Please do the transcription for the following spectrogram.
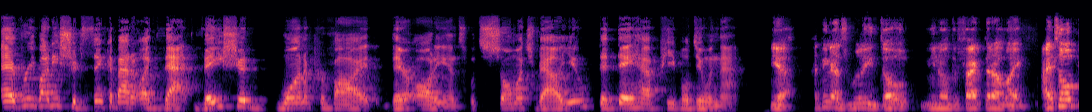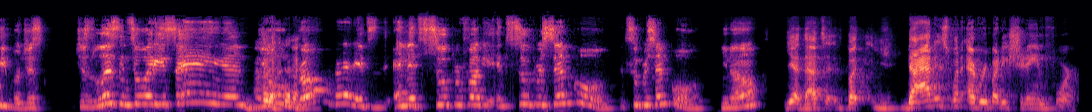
everybody should think about it like that. They should want to provide their audience with so much value that they have people doing that. yeah, I think that's really dope. You know, the fact that I like, I told people just just listen to what he's saying and yo, bro, man, it's and it's super fucking, it's super simple. It's super simple. You know. Yeah, that's but that is what everybody should aim for.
